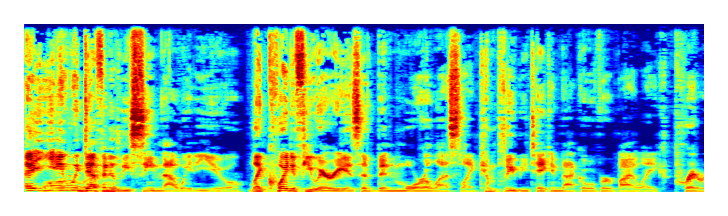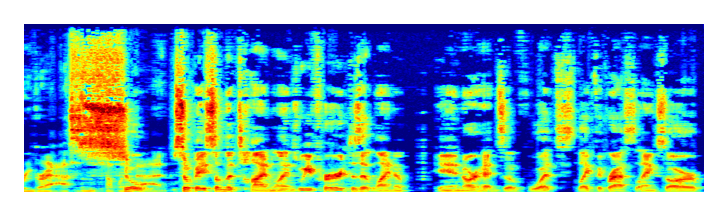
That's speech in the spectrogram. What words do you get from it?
It, it would definitely seem that way to you. Like quite a few areas have been more or less like completely taken back over by like prairie grass and stuff so, like that. so based on the timelines we've heard, does it line up in our heads of what like the grass lengths are,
